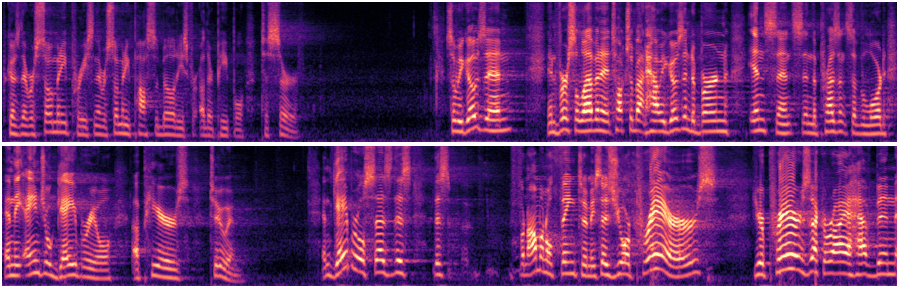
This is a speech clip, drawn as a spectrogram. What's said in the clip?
because there were so many priests and there were so many possibilities for other people to serve. So he goes in. In verse 11, and it talks about how he goes in to burn incense in the presence of the Lord, and the angel Gabriel appears to him. And Gabriel says this, this phenomenal thing to him. He says, Your prayers, your prayers, Zechariah, have been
